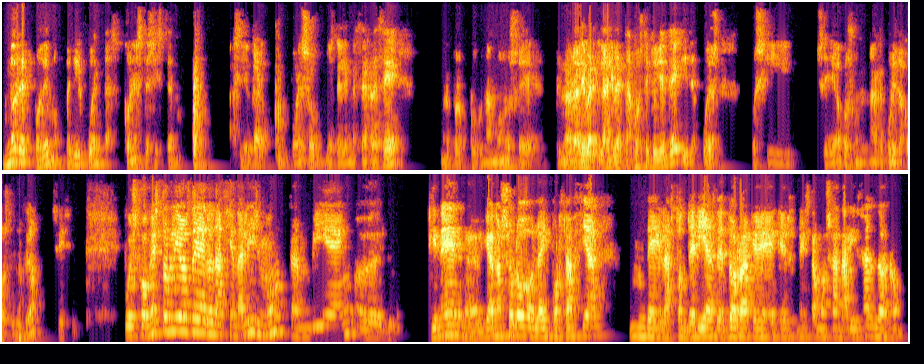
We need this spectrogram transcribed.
No le podemos pedir cuentas con este sistema. Así de claro. Por eso, desde el MCRC, bueno, procuramos eh, primero la, libertad constituyente y después, pues si se llega, pues una república constitucional. Sí, sí. Pues con estos líos del nacionalismo también eh, tienen eh, ya no solo la importancia de las tonterías de Torra que, que estamos analizando, ¿no?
